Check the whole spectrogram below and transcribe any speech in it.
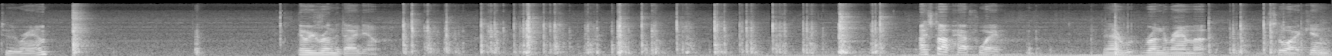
to the ram. Then we run the die down. I stop halfway and I run the ram up so I can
